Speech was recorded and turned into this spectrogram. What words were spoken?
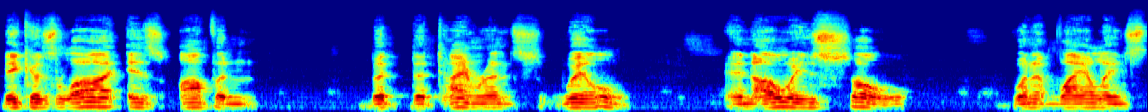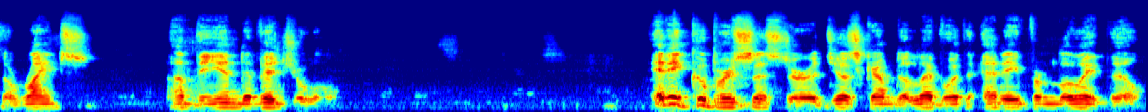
because law is often but the tyrant's will, and always so when it violates the rights of the individual. Eddie Cooper's sister had just come to live with Eddie from Louisville.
